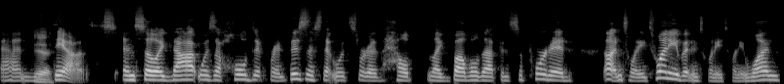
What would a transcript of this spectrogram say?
and Yeah. dance. And so like that was a whole different business that would sort of help like bubbled up and supported not in 2020 but in 2021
